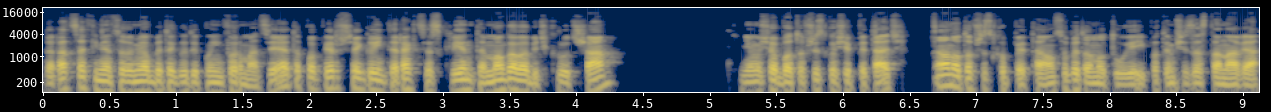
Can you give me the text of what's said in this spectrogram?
doradca finansowy miałby tego typu informacje, to po pierwsze jego interakcja z klientem mogłaby być krótsza, nie musiałby o to wszystko się pytać, a on o to wszystko pyta, on sobie to notuje i potem się zastanawia,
